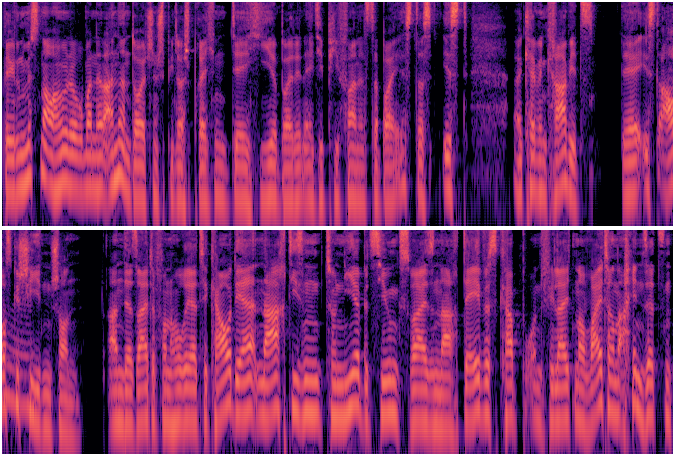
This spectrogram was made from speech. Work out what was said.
wir müssen auch über einen anderen deutschen Spieler sprechen, der hier bei den ATP Finals dabei ist. Das ist äh, Kevin Krawitz. Der ist ausgeschieden mhm. schon an der Seite von Horia Tekau, der nach diesem Turnier beziehungsweise nach Davis Cup und vielleicht noch weiteren Einsätzen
